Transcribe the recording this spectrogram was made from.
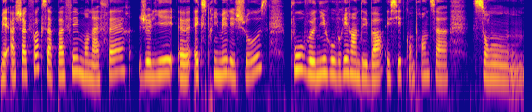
Mais à chaque fois que ça n'a pas fait mon affaire, je lui ai euh, exprimé les choses pour venir ouvrir un débat, essayer de comprendre sa, son,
